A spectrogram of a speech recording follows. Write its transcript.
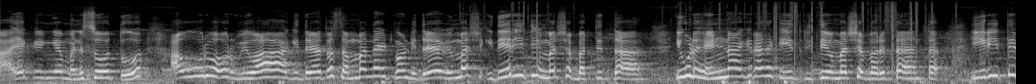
ಗಾಯಕಿಗೆ ಮನಸ್ಸೋತು ಅವರು ಅವ್ರ ವಿವಾಹ ಆಗಿದ್ರೆ ಅಥವಾ ಸಂಬಂಧ ಇಟ್ಕೊಂಡಿದ್ರೆ ವಿಮರ್ಶೆ, ಇದೇ ರೀತಿ ವಿಮರ್ಶೆ ಬರ್ತಿತ್ತಾ? ಇವಳು ಹೆಣ್ಣಾಗಿರೋದಕ್ಕೆ ಈ ರೀತಿ ವಿಮರ್ಶೆ ಬರುತ್ತಾ ಅಂತ. ಈ ರೀತಿ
